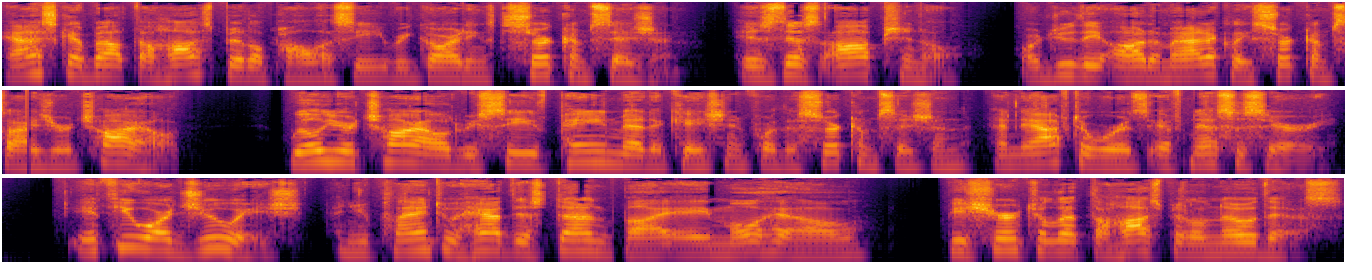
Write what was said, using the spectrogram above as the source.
ask about the hospital policy regarding circumcision. Is this optional, or do they automatically circumcise your child? Will your child receive pain medication for the circumcision and afterwards if necessary? If you are Jewish and you plan to have this done by a mohel, be sure to let the hospital know this.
